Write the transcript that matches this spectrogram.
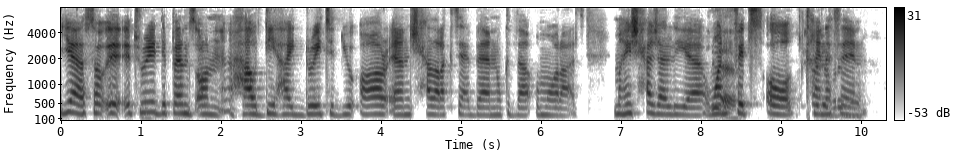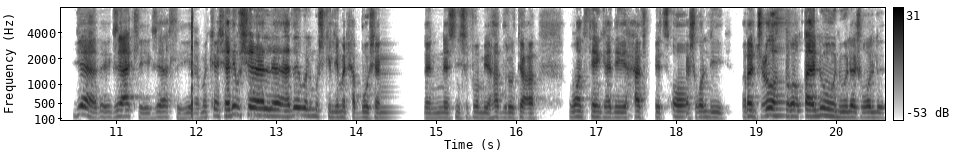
Yeah, so it, it really depends on how dehydrated you are and شحال راك تعبان وكذا أمورات. ما هيش حاجة اللي one Yeah. fits all kind of thing. yeah exactly exactly ما كانش هذه وش هذا هو المشكل اللي ما نحبوش الناس نشوفهم يهضروا تاع one thing هذه fits all شغل اللي رجعوه شغل قانون ولا شغل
